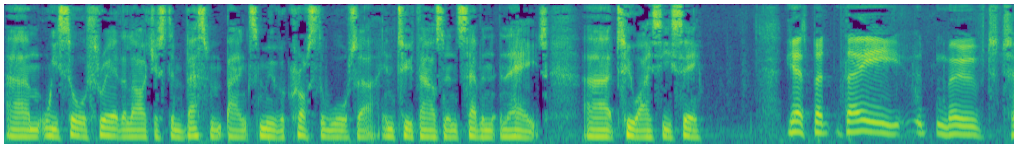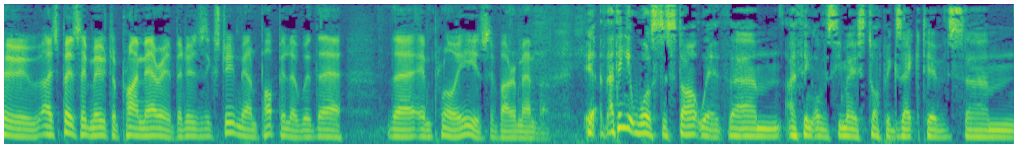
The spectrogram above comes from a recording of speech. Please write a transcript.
Um, we saw three of the largest investment banks move across the water in 2007 and 8 uh, to ICC. Yes, but they moved to, I suppose they moved to prime area, but it was extremely unpopular with their their employees, if I remember. Yeah, I think it was to start with. Um, I think obviously most top executives um,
